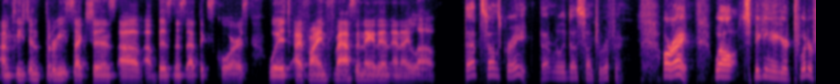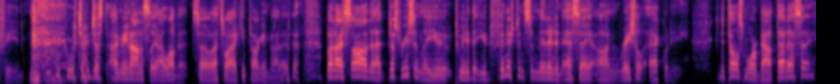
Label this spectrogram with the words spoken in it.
I'm teaching three sections of a business ethics course, which I find fascinating and I love. That sounds great. That really does sound terrific. All right. Well, speaking of your Twitter feed, which I just, I mean, honestly, I love it. So that's why I keep talking about it. but I saw that just recently you tweeted that you'd finished and submitted an essay on racial equity. Could you tell us more about that essay?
